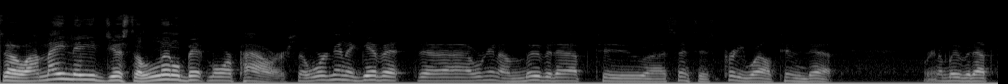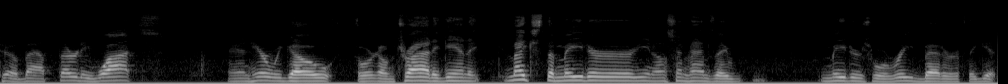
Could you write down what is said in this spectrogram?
So I may need just a little bit more power. So we're gonna give it uh, we're gonna move it up to uh, since it's pretty well tuned up we're gonna move it up to about 30 watts and here we go we're going to try it again it makes the meter you know sometimes they meters will read better if they get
